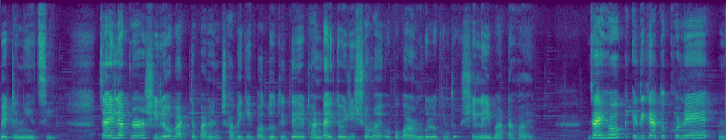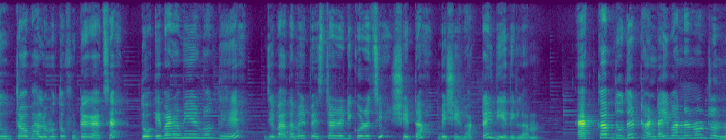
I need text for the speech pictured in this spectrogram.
বেটে নিয়েছি। চাইলে আপনারা শিলেও বাটতে পারেন। সাবেকি পদ্ধতিতে ঠান্ডাই তৈরির সময় উপকরণগুলো কিন্তু শিলেই বাটা হয়। যাই হোক, এদিকে এতক্ষণে দুধটাও ভালো মতো ফুটে গেছে। তো এবার আমি এর মধ্যে যে বাদামের পেস্টটা রেডি করেছি, সেটা বেশিরভাগটাই দিয়ে দিলাম। এক কাপ দুধের ঠান্ডাই বানানোর জন্য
